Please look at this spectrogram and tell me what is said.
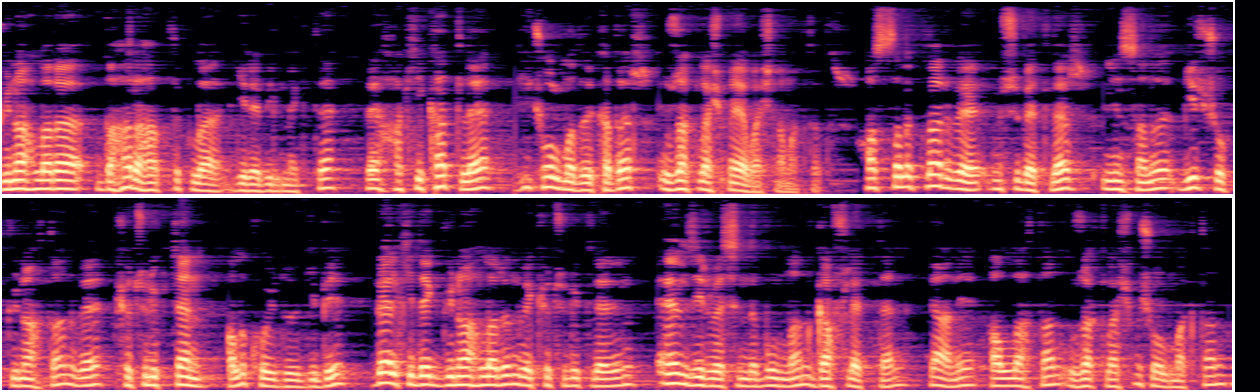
günahlara daha rahatlıkla girebilmekte ve hakikatle hiç olmadığı kadar uzaklaşmaya başlamaktadır. Hastalıklar ve musibetler insanı birçok günahtan ve kötülükten alıkoyduğu gibi belki de günahların ve kötülüklerin en zirvesinde bulunan gafletten yani Allah'tan uzaklaşmış olmaktan,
